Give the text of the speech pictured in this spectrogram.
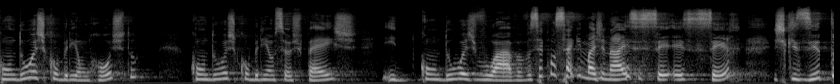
Com duas cobriam o rosto, com duas cobriam seus pés, e com duas voava. Você consegue imaginar esse ser, esse ser esquisito?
